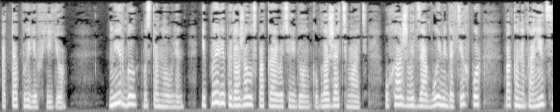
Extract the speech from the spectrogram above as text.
оттопырив ее. Мир был восстановлен, и Перри продолжал успокаивать ребенка, ублажать мать, ухаживать за обоими до тех пор, пока, наконец,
